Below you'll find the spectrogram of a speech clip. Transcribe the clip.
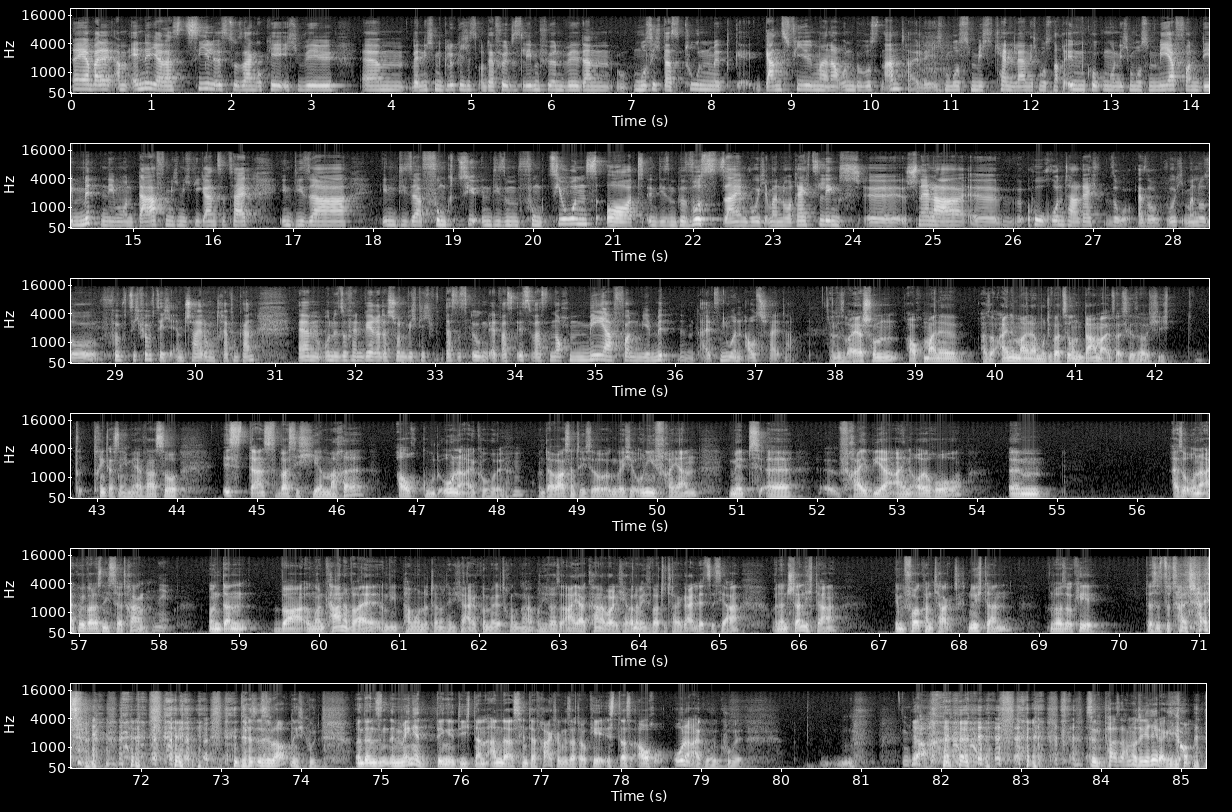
naja, weil am Ende ja das Ziel ist zu sagen, okay, ich will, ähm, wenn ich ein glückliches und erfülltes Leben führen will, dann muss ich das tun mit ganz viel meiner unbewussten Anteile. Ich muss mich kennenlernen, ich muss nach innen gucken und ich muss mehr von dem mitnehmen und darf mich nicht die ganze Zeit in dieser in, dieser Funktion, in diesem Funktionsort, in diesem Bewusstsein, wo ich immer nur rechts, links, äh, schneller, äh, hoch, runter, rechts, so, also wo ich immer nur so 50-50 Entscheidungen treffen kann. Ähm, und insofern wäre das schon wichtig, dass es irgendetwas ist, was noch mehr von mir mitnimmt als nur ein Ausschalter. Das war ja schon auch meine, also eine meiner Motivationen damals, als ich gesagt habe, ich, ich trinke das nicht mehr, war es so, ist das, was ich hier mache, auch gut ohne Alkohol. Mhm. Und da war es natürlich so, irgendwelche Uni-Feiern mit äh, Freibier 1 Euro. Ähm, also ohne Alkohol war das nicht zu ertragen. Nee. Und dann war irgendwann Karneval, irgendwie ein paar Monate nachdem ich keinen Alkohol mehr getrunken habe. Und ich war so, ah ja, Karneval, ich erinnere mich, das war total geil letztes Jahr. Und dann stand ich da im Vollkontakt, nüchtern und war so, okay, das ist total scheiße. das ist überhaupt nicht gut. Und dann sind eine Menge Dinge, die ich dann anders hinterfragt habe und gesagt habe, okay, ist das auch ohne Alkohol cool? Ja. sind ein paar Sachen unter die Räder gekommen.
